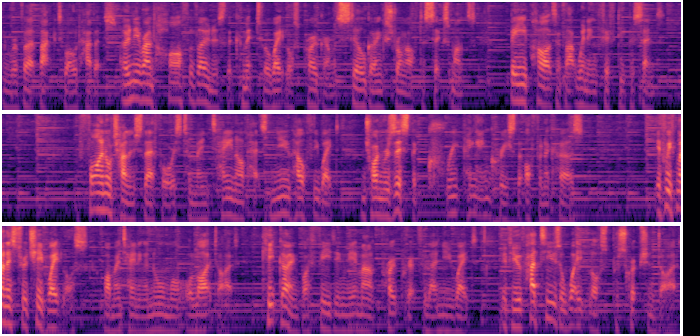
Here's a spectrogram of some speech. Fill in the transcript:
and revert back to old habits. Only around half of owners that commit to a weight loss program are still going strong after six months. Be part of that winning 50%. The final challenge therefore is to maintain our pet's new healthy weight and try and resist the creeping increase that often occurs. If we've managed to achieve weight loss while maintaining a normal or light diet, keep going by feeding the amount appropriate for their new weight. If you have had to use a weight loss prescription diet,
